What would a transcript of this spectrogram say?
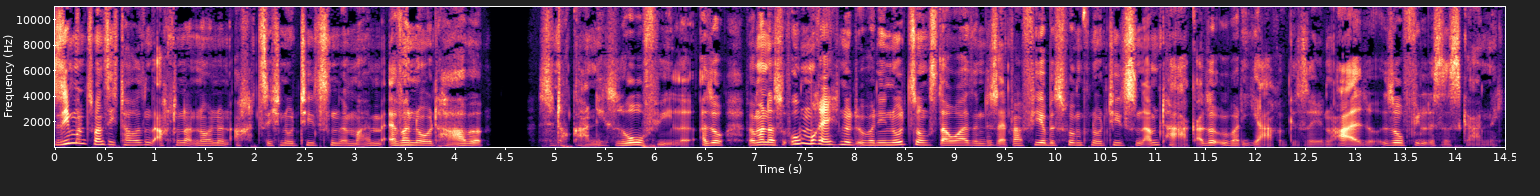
27.889 Notizen in meinem Evernote habe sind doch gar nicht so viele. Also wenn man das umrechnet über die Nutzungsdauer, sind es etwa vier bis fünf Notizen am Tag, also über die Jahre gesehen. Also so viel ist es gar nicht.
